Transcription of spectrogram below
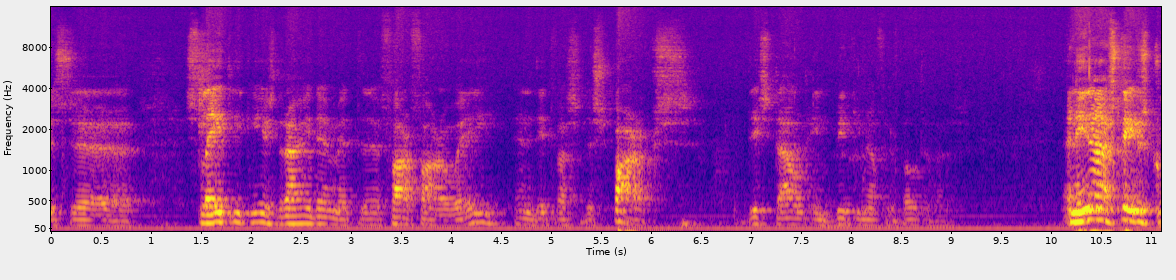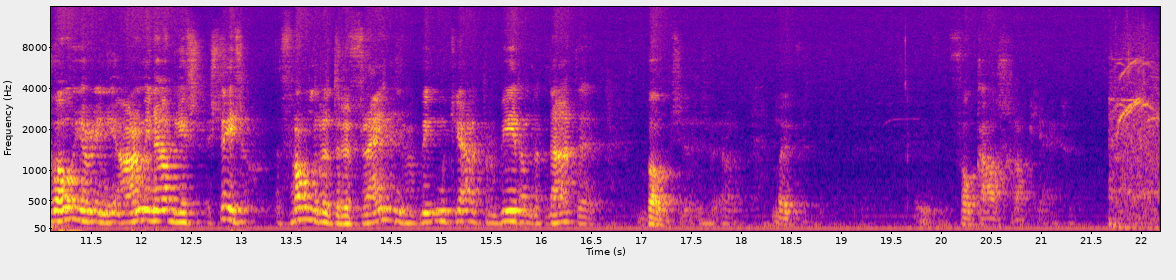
dus eh, uh, Slate die eerst draaide met eh, Far Far Away. En dit was The Sparks. This town in big enough for both of. En hierna Status Quo, You're in the Army Now. Die heeft steeds veranderend refrein. Ik moet je proberen om dat na te bootsen. Dat is leuk vocaal grapje eigenlijk.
